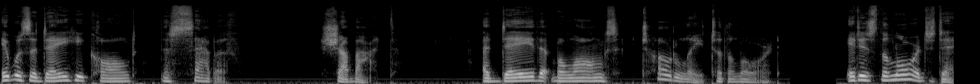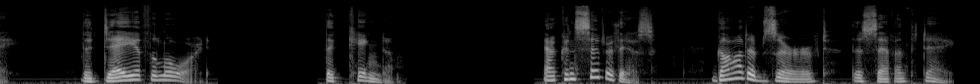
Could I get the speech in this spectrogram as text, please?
It was a day he called the Sabbath, Shabbat, a day that belongs totally to the Lord. It is the Lord's day, the day of the Lord, the kingdom. Now consider this God observed the seventh day.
